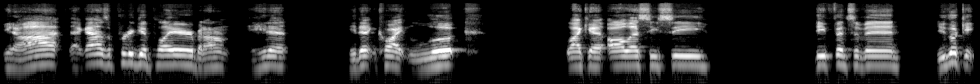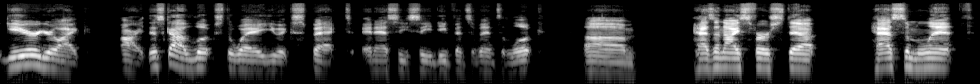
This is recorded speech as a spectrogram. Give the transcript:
you know, I that guy's a pretty good player, but I don't he didn't he didn't quite look like an all SEC defensive end. You look at Geer, you're like, all right, this guy looks the way you expect an SEC defensive end to look. Um, has a nice first step, has some length,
